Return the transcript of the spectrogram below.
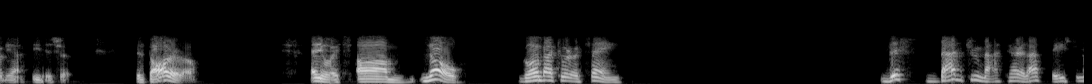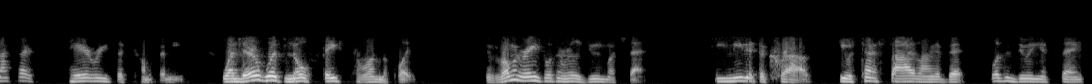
But yeah, he did shit. His daughter though. Anyways, um, no, going back to what I was saying, this that Drew McIntyre, that face Drew McIntyre carried the company when there was no face to run the place. Because Roman Reigns wasn't really doing much then. He needed the crowd. He was kind of sidelined a bit, wasn't doing his thing.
